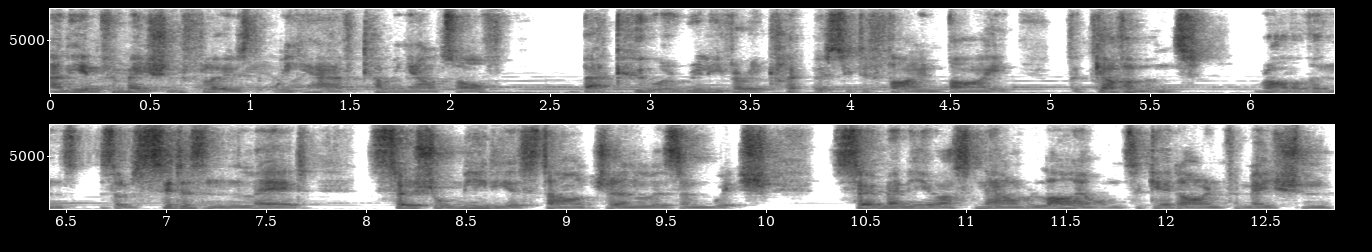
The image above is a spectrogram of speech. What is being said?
and the information flows that we have coming out of Baku are really very closely defined by the government rather than sort of citizen led social media style journalism, which so many of us now rely on to get our information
